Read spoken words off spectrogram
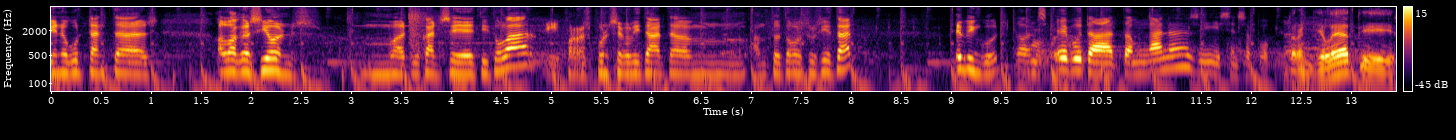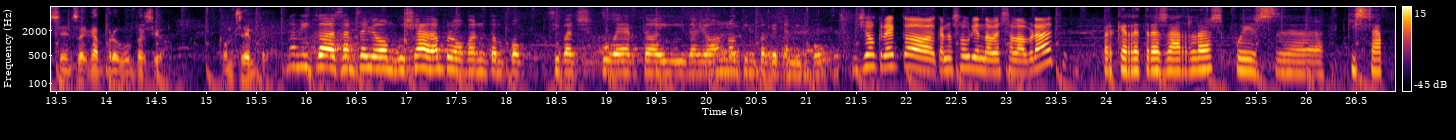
que hi ha hagut tantes al·legacions m'ha tocat ser titular i per responsabilitat amb, amb tota la societat he vingut. Doncs he votat amb ganes i sense por. Tranquil·let i sense cap preocupació, com sempre. Una mica, saps, allò angoixada, però bueno, tampoc si vaig coberta i d'allò no tinc per què tenir por. Jo crec que, que no s'haurien d'haver celebrat. Perquè retrasar-les, pues, eh, qui sap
